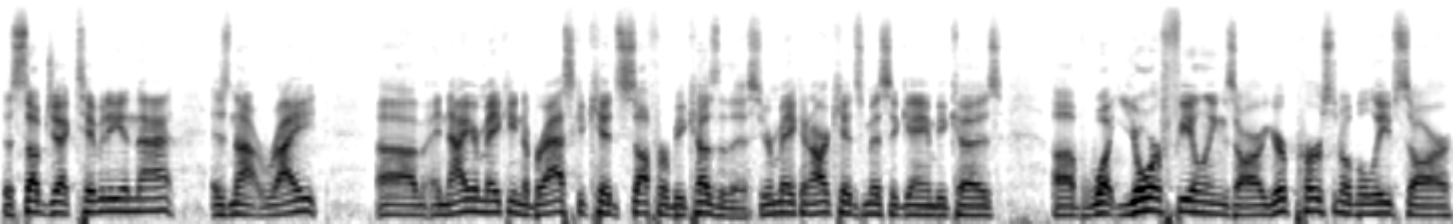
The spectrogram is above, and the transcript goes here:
the subjectivity in that is not right. Um, and now you're making Nebraska kids suffer because of this. You're making our kids miss a game because of what your feelings are, your personal beliefs are,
